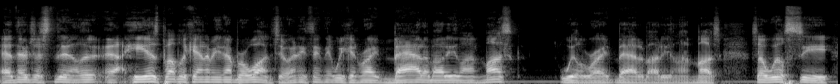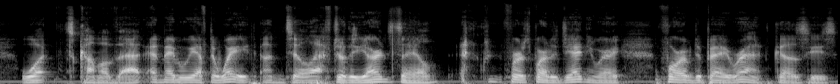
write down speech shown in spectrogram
and they're just, you know, uh, he is public enemy number one. So anything that we can write bad about Elon Musk, we'll write bad about Elon Musk. So we'll see what's come of that, and maybe we have to wait until after the yard sale, first part of January, for him to pay rent because he's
